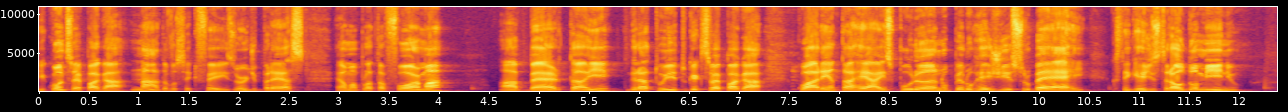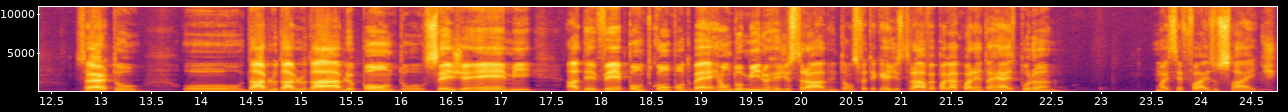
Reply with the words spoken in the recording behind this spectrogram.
E quanto você vai pagar? Nada, você que fez. WordPress é uma plataforma aberta e gratuita. O que, que você vai pagar? 40 reais por ano pelo registro BR. Você tem que registrar o domínio, certo? O www.cgmadv.com.br. É um domínio registrado, então você vai ter que registrar, vai pagar 40 reais por ano. Mas você faz o site.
